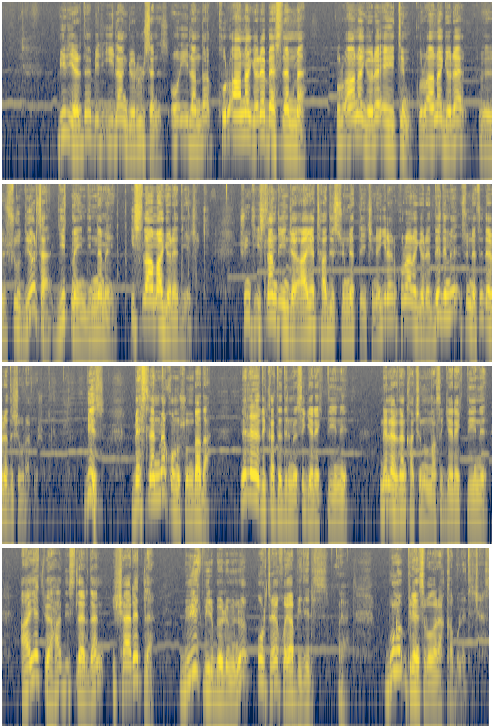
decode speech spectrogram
Bir yerde bir ilan görürseniz o ilanda Kur'an'a göre beslenme, Kur'an'a göre eğitim, Kur'an'a göre e, şu diyorsa gitmeyin, dinlemeyin. İslam'a göre diyecek. Çünkü İslam deyince ayet, hadis, sünnet de içine girer. Kur'an'a göre dedi mi sünneti devre dışı bırakmış olur. Biz beslenme konusunda da nelere dikkat edilmesi gerektiğini, nelerden kaçınılması gerektiğini ayet ve hadislerden işaretle büyük bir bölümünü ortaya koyabiliriz. Evet. Bunu prensip olarak kabul edeceğiz.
